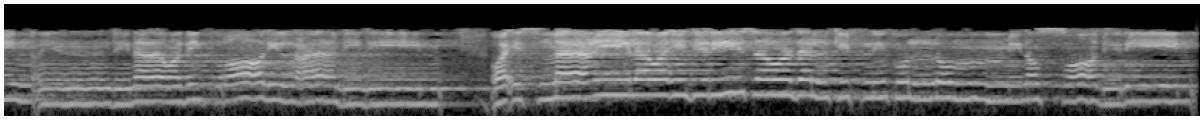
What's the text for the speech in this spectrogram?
من عندنا وذكرى للعابدين. وإسماعيل وإدريس وذا الكفل كل من الصابرين.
